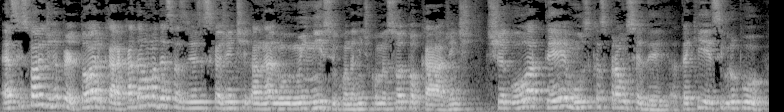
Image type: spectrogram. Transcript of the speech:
Essa história de repertório, cara, cada uma dessas vezes que a gente, ah, né, no, no início, quando a gente começou a tocar, a gente chegou a ter músicas para um CD. Até que esse grupo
